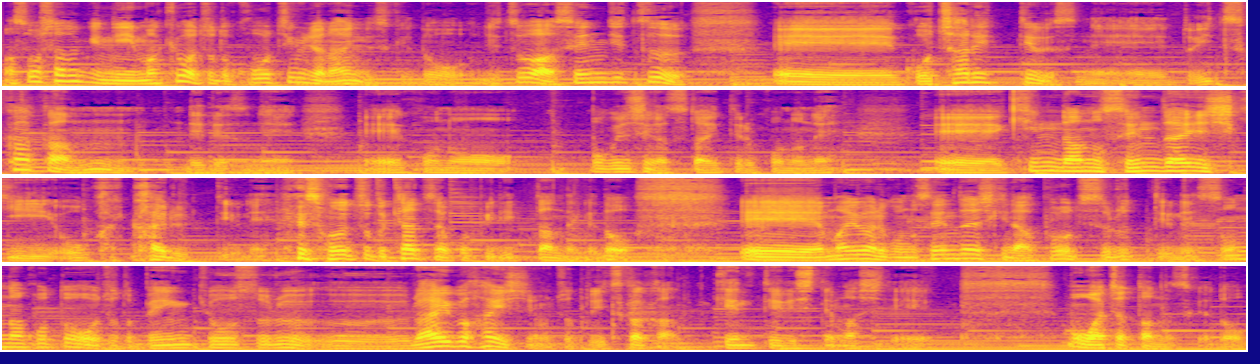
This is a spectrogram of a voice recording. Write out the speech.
まあ、そうした時に、まあ、今日はちょっとコーチングじゃないんですけど、実は先日、えー、ごチャリっていうですね、えー、と5日間でですね、えー、この僕自身が伝えてるこのね、えー、禁断の潜在意識を書き換えるっていうね、そのちょっとキャッチなコピーで言ったんだけど、えー、まあ、いわゆるこの潜在意識にアプローチするっていうね、そんなことをちょっと勉強するライブ配信をちょっと5日間限定でしてまして、もう終わっちゃったんですけど、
